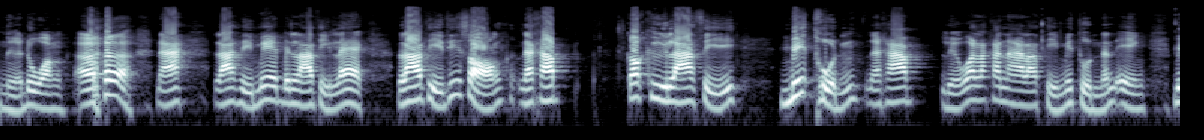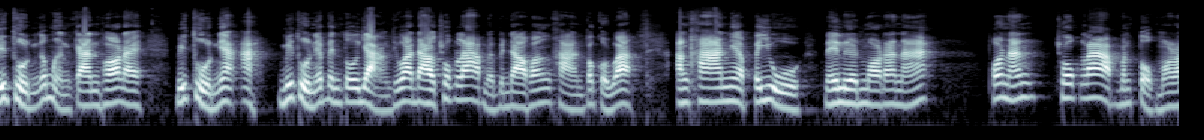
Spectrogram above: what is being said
เหนือดวงเออนะราศีเมษเป็นราศีแรก ราศีที่สองนะครับก็คือราศีมิถุนนะครับหรือว่าลัคนาราศีมิถุนนั่นเอง มิถุนก็เหมือนกันเพราะอะไรมิถุนเนี่ยอะมิถุนเนี่ยเป็นตัวอย่างที่ว่าดาวโชคลาภเนี่ยเป็นดาวพระอังคาร ปรากฏว่าอังคารเนี่ยไปอยู่ในเรือนมรณะ เพราะนั้นโชคลาภมันตกมร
